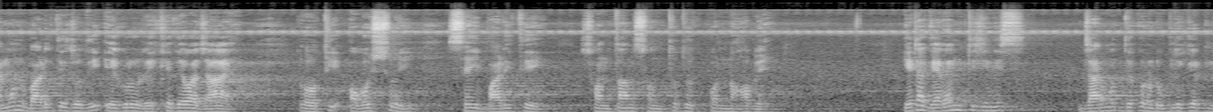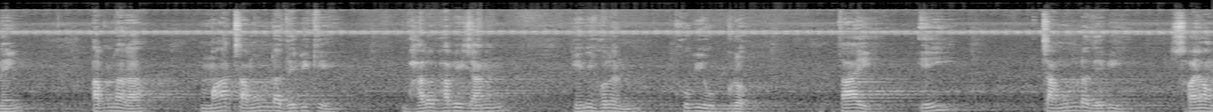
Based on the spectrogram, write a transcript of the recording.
এমন বাড়িতে যদি এগুলো রেখে দেওয়া যায়, তো অতি অবশ্যই সেই বাড়িতে সন্তান সন্ততি উৎপন্ন হবে। এটা গ্যারান্টি জিনিস, যার মধ্যে কোনো ডুপ্লিকেট নেই। আপনারা মা চামুণ্ডা দেবীকে ভালোভাবেই জানেন, ইনি হলেন খুবই উগ্র। তাই এই চামুণ্ডা দেবী স্বয়ং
